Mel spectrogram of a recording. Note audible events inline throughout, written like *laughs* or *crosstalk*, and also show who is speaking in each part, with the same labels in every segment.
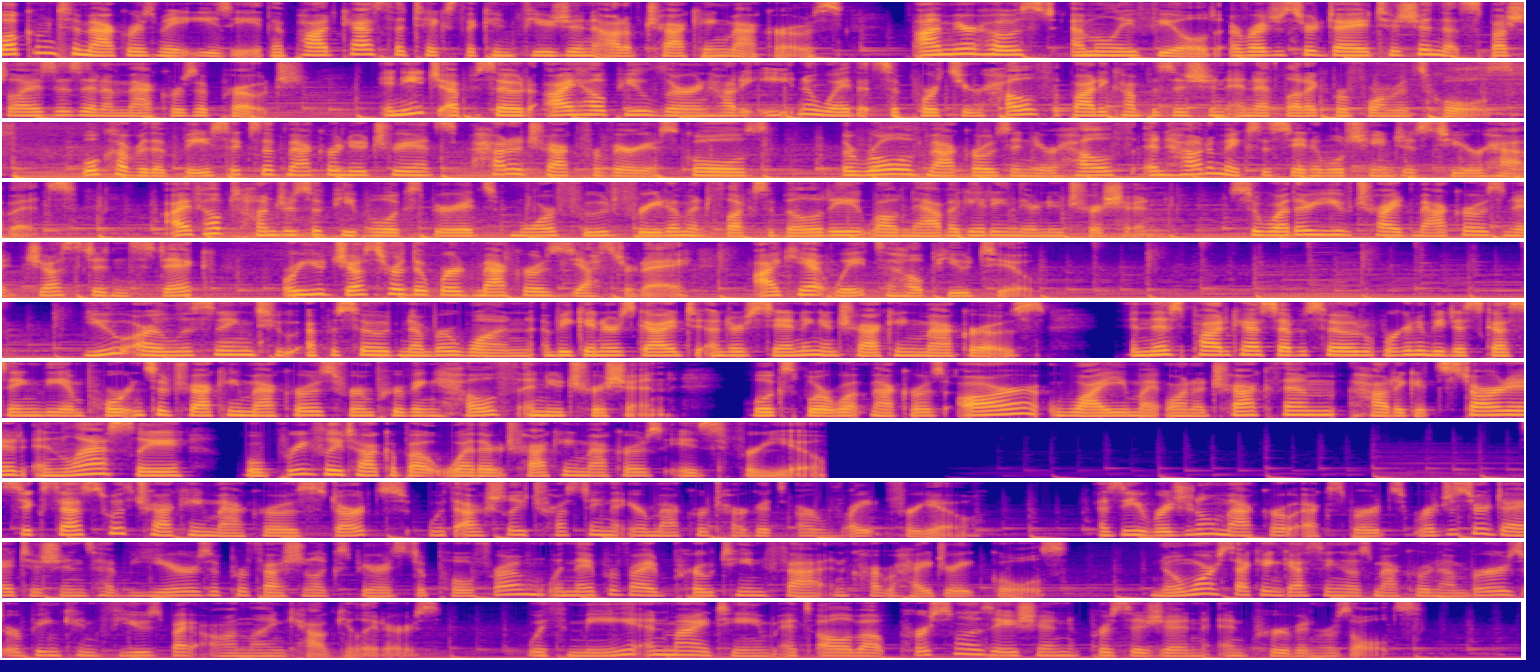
Speaker 1: Welcome to Macros Made Easy, the podcast that takes the confusion out of tracking macros. I'm your host, Emily Field, a registered dietitian that specializes in a macros approach. In each episode, I help you learn how to eat in a way that supports your health, body composition, and athletic performance goals. We'll cover the basics of macronutrients, how to track for various goals, the role of macros in your health, and how to make sustainable changes to your habits. I've helped hundreds of people experience more food freedom and flexibility while navigating their nutrition. So, whether you've tried macros and it just didn't stick, or you just heard the word macros yesterday, I can't wait to help you too. You are listening to episode number one A Beginner's Guide to Understanding and Tracking Macros. In this podcast episode, we're going to be discussing the importance of tracking macros for improving health and nutrition. We'll explore what macros are, why you might want to track them, how to get started, and lastly, we'll briefly talk about whether tracking macros is for you. Success with tracking macros starts with actually trusting that your macro targets are right for you. As the original macro experts, registered dietitians have years of professional experience to pull from when they provide protein, fat, and carbohydrate goals. No more second guessing those macro numbers or being confused by online calculators. With me and my team, it's all about personalization, precision, and proven results.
